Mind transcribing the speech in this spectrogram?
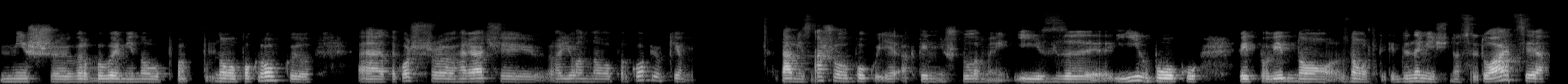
між е, Вербовим і Новопокровкою. Е, Також гарячий район Новопрокопівки. Там і з нашого боку є активні штурми, і з їх боку, відповідно, знову ж таки, динамічна ситуація.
